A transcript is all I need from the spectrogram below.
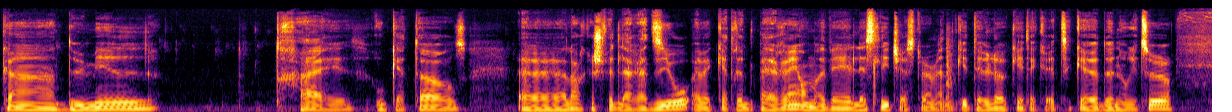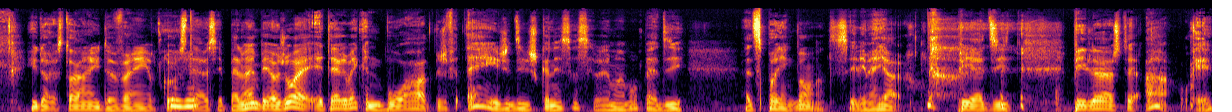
qu'en 2013 ou 14, euh, alors que je fais de la radio avec Catherine Perrin, on avait Leslie Chesterman qui était là, qui était critique euh, de nourriture et de restaurants et de vin. En tout cas, Mhm. c'était assez pas le même. Puis un jour, elle était arrivée avec une boîte. Puis j'ai fait, hey, j'ai dit, je connais ça, c'est vraiment bon. Puis elle dit, elle dit, c'est pas rien que bon, hein, c'est les meilleurs. puis elle dit, puis là, j'étais, ah, ok,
